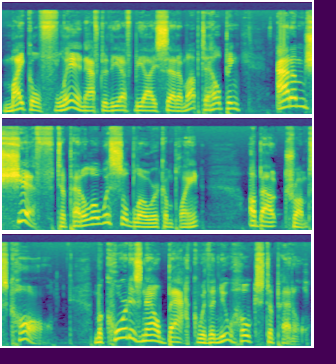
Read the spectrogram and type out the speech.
Michael Flynn after the FBI set him up to helping Adam Schiff to peddle a whistleblower complaint about Trump's call. McCord is now back with a new hoax to peddle,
